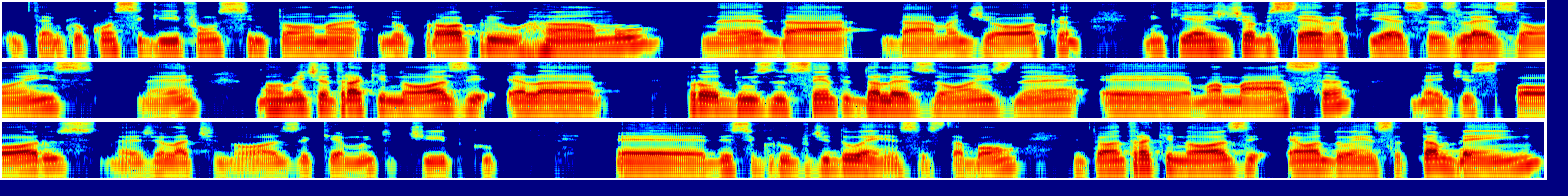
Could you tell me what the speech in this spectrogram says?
Então, o que eu consegui foi um sintoma no próprio ramo né, da, da mandioca, em que a gente observa que essas lesões, né, normalmente a antracnose, ela produz no centro das lesões né, é uma massa né, de esporos, né, gelatinosa, que é muito típico é, desse grupo de doenças, tá bom? Então, a antracnose é uma doença também,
